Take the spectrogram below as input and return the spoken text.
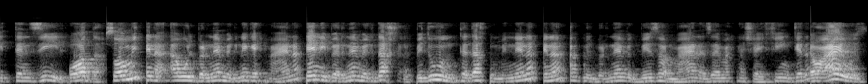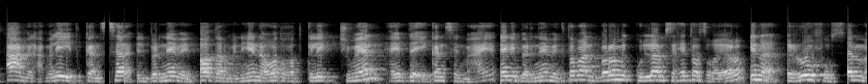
التنزيل وضع صامت. هنا أول برنامج نجح معانا. تاني برنامج دخل بدون تدخل مننا. هنا حجم البرنامج بيظهر معانا زي ما إحنا شايفين كده. لو عاوز أعمل عملية cancel للبرنامج أقدر من هنا وأضغط click شمال. هيبدأ يكنسل معايا. تاني برنامج طبعا البرامج كلها مساحتها صغيرة. هنا ال Rufus تم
